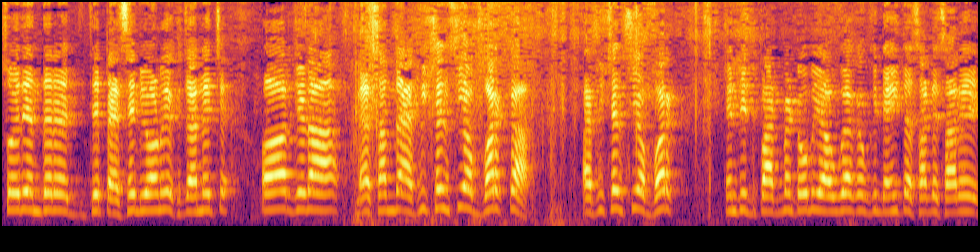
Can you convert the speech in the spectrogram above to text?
ਸੋ ਇਹਦੇ ਅੰਦਰ ਜਿੱਥੇ ਪੈਸੇ ਵੀ ਆਉਣਗੇ ਖਜ਼ਾਨੇ 'ਚ ਔਰ ਜਿਹੜਾ ਮੈਂ ਸਮਝਦਾ ਐਫੀਸ਼ੀਐਂਸੀ ਆਫ ਵਰਕ ਆ efficiency of work in the department ਉਹ ਵੀ ਆਊਗਾ, ਕਿਉਂਕਿ ਨਹੀਂ ਤਾਂ ਸਾਡੇ ਸਾਰੇ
